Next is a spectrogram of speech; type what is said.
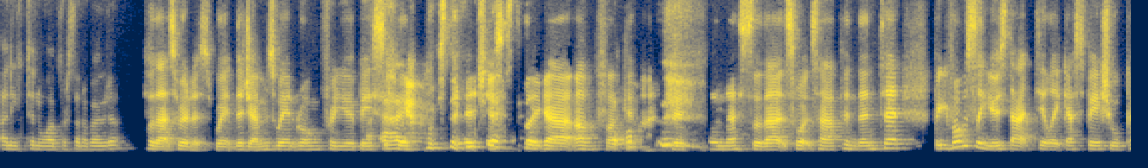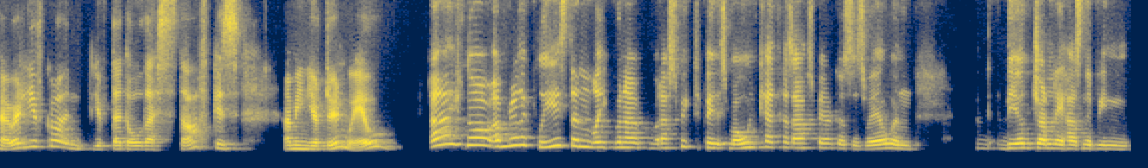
I need to know everything about it. So that's where it's went. The gyms went wrong for you, basically. it's just like uh, I'm fucking on this, so that's what's happened into it. But you've obviously used that to like a special power you've got, and you've did all this stuff because, I mean, you're doing well. I no, I'm really pleased. And like when I when I speak to parents, my own kid has Asperger's as well, and their journey hasn't been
